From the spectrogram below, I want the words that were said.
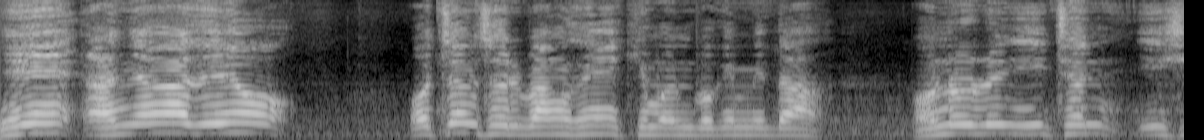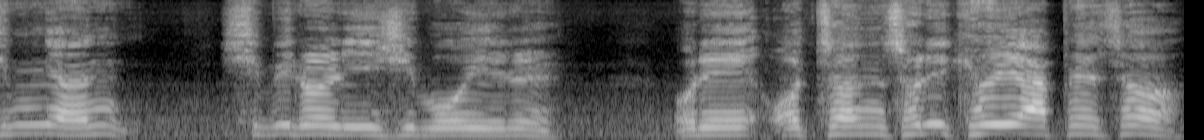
예, 안녕하세요. 오천소리 방송의 김원복입니다. 오늘은 2020년 11월 25일 우리 오천소리 교회 앞에서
